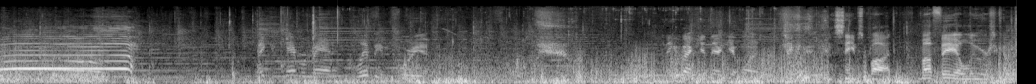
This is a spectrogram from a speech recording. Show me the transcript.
Ah! Make the cameraman flip him for you. Let me go back in there and get one. In the same spot. Buffet of lures coming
